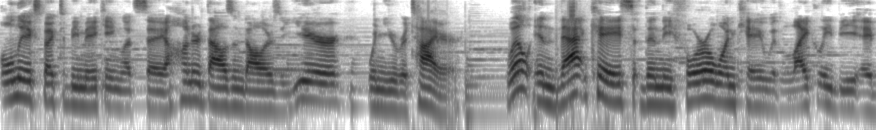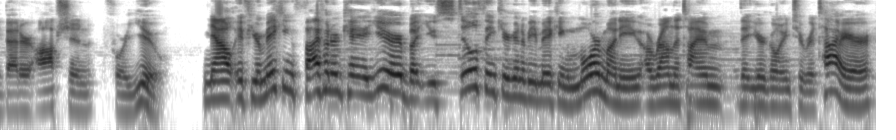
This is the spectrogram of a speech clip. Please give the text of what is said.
only expect to be making, let's say, $100,000 a year when you retire. Well, in that case, then the 401k would likely be a better option for you. Now, if you're making 500k a year, but you still think you're gonna be making more money around the time that you're going to retire,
